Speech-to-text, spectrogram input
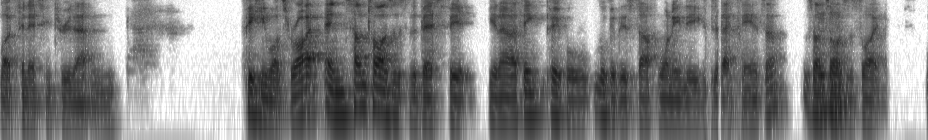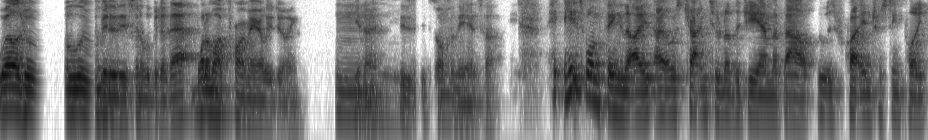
like finessing through that and picking what's right. And sometimes it's the best fit. You know, I think people look at this stuff wanting the exact answer. Sometimes mm-hmm. it's like, well, do a little bit of this and a little bit of that. What am I primarily doing? Mm. You know, mm. is, is often the answer. Here's one thing that I, I was chatting to another GM about. It was quite interesting point.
